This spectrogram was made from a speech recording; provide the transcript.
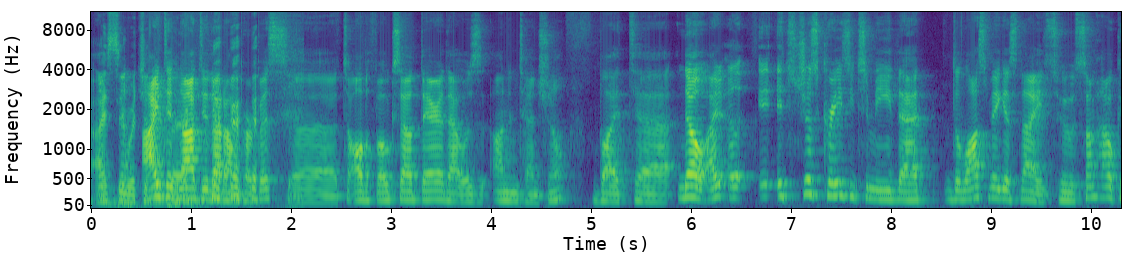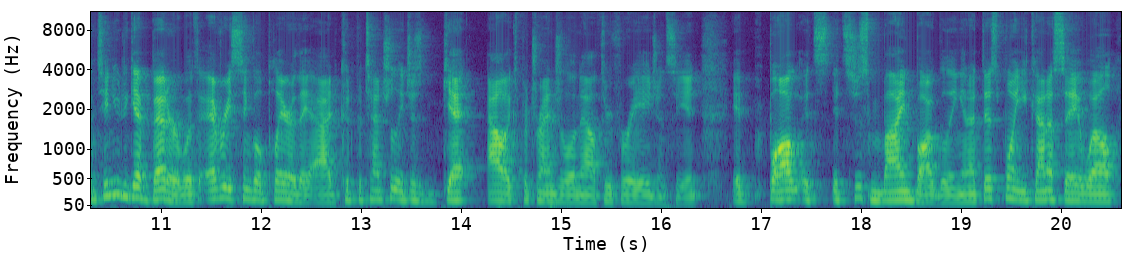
I see what you. I did did there. not do that on purpose. Uh, to all the folks out there, that was unintentional. But uh, no, I, uh, it's just crazy to me that the Las Vegas Knights, who somehow continue to get better with every single player they add, could potentially just get Alex Pietrangelo now through free agency. It it bog it's it's just mind boggling. And at this point, you kind of say, well,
